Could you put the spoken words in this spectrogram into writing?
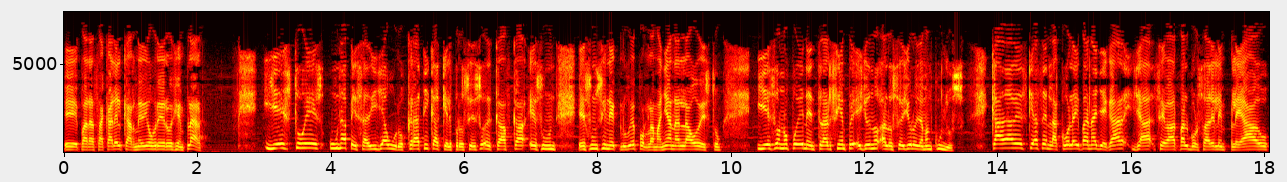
eh, para sacar el carné de obrero ejemplar. Y esto es una pesadilla burocrática que el proceso de Kafka es un, es un cineclube por la mañana al lado de esto. Y eso no pueden entrar siempre, ellos a los sellos lo llaman cuños. Cada vez que hacen la cola y van a llegar, ya se va a balborzar el empleado.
